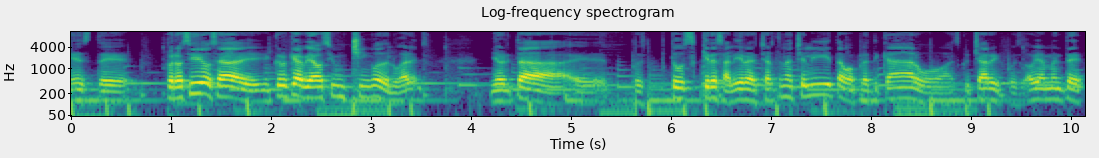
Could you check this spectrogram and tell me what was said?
Este, pero sí, o sea, yo creo que había así un chingo de lugares. Y ahorita, eh, pues tú quieres salir a echarte una chelita o a platicar o a escuchar y pues obviamente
